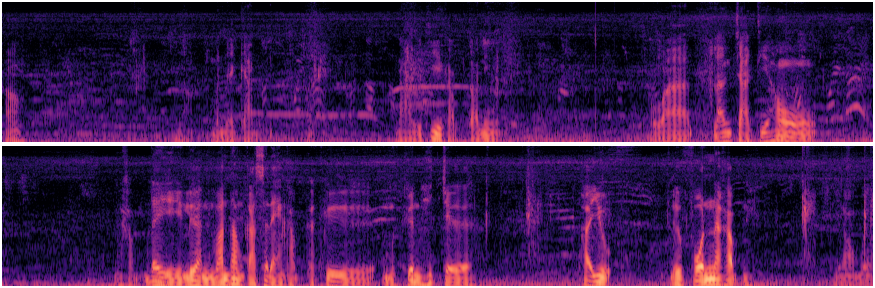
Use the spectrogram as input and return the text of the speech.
เอาบรรยากาศหนาวิธีครับตอนนี้ เพราะว่าหลังจากที่เฮานะครับได้เลื่อนวันทำการแสดงครับก็คือเมื่อคืนให้เจอ พายุหรือฝนนะครับนี่พี่น้องเบิ่ง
